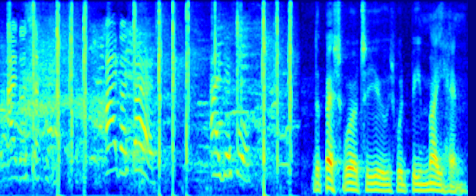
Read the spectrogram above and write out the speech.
I go second. I go third, I go fourth. The best word to use would be mayhem.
